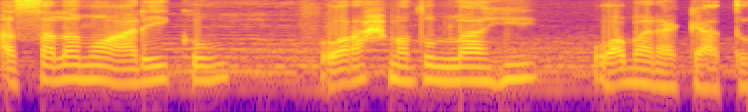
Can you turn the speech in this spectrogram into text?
আসসালামু আলাইকুম ওরহমতুল্লাহি ওয়াবারাকাতুহ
